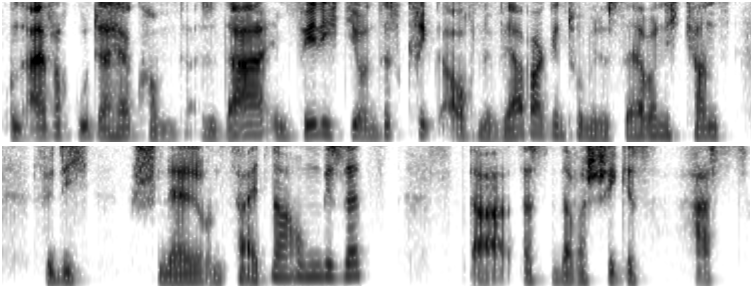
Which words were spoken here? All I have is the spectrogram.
und einfach gut daherkommt. Also da empfehle ich dir, und das kriegt auch eine Werbeagentur, wenn du es selber nicht kannst, für dich schnell und zeitnah umgesetzt, da, dass du da was Schickes hast,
